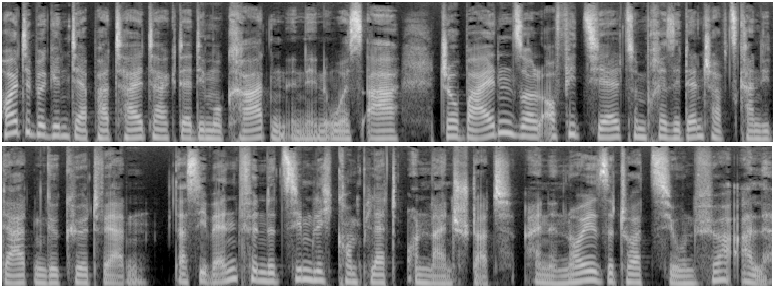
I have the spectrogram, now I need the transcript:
Heute beginnt der Parteitag der Demokraten in den USA. Joe Biden soll offiziell zum Präsidentschaftskandidaten gekürt werden. Das Event findet ziemlich komplett online statt. Eine neue Situation für alle.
